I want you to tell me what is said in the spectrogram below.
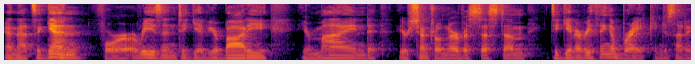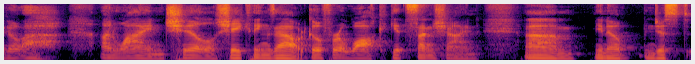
And that's again for a reason to give your body, your mind, your central nervous system, to give everything a break and just let it go, ah, unwind, chill, shake things out, go for a walk, get sunshine, um, you know, and just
